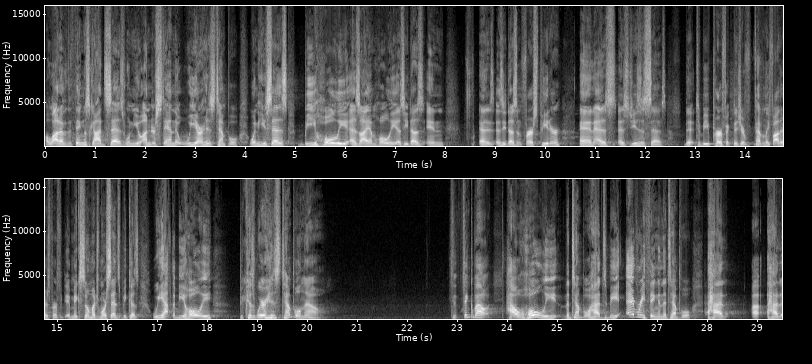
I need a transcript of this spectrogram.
A lot of the things God says, when you understand that we are his temple, when he says, Be holy as I am holy, as he does in as, as he does in First Peter, and as, as Jesus says, that to be perfect as your heavenly father is perfect. It makes so much more sense because we have to be holy because we're his temple now. Think about how holy the temple had to be. Everything in the temple had had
